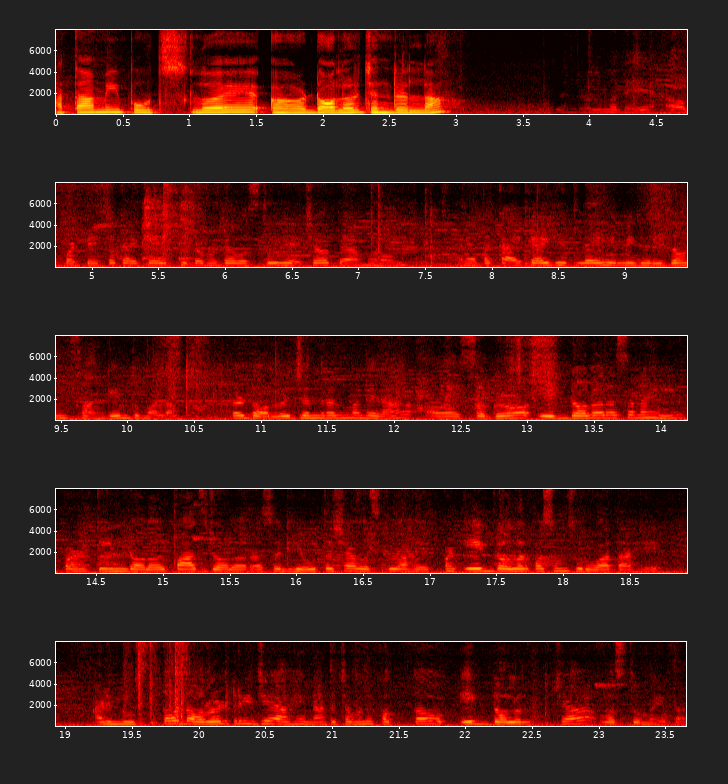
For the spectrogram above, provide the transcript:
आता मी पोचलो आहे डॉलर जनरलला जनरलमध्ये बड्डेचं काय काय छोट्या मोठ्या वस्तू घ्यायच्या होत्या म्हणून. आणि आता काय काय घेतलं आहे हे मी घरी जाऊन सांगेन तुम्हाला. तर डॉलर जनरलमध्ये ना सगळं एक डॉलर असं नाही पण तीन डॉलर पाच डॉलर असं घेऊ तशा वस्तू आहेत. पण एक डॉलरपासून सुरुवात आहे. आणि नुसतं डॉलर ट्री जे आहे ना त्याच्यामध्ये फक्त एक डॉलरच्या वस्तू मिळतात.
